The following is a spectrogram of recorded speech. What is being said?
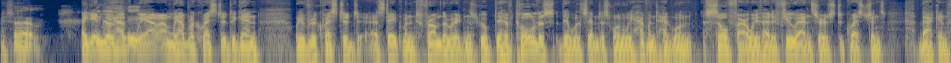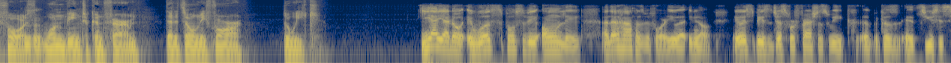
I Um, Again, we have it- we have and we have requested again. We have requested a statement from the Reardens Group. They have told us they will send us one. We haven't had one so far. We've had a few answers to questions back and forth. Mm-hmm. One being to confirm that it's only for the week. yeah yeah no it was supposed to be only and that happens before you you know it was supposed to be just for freshers week uh, because it's ucc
